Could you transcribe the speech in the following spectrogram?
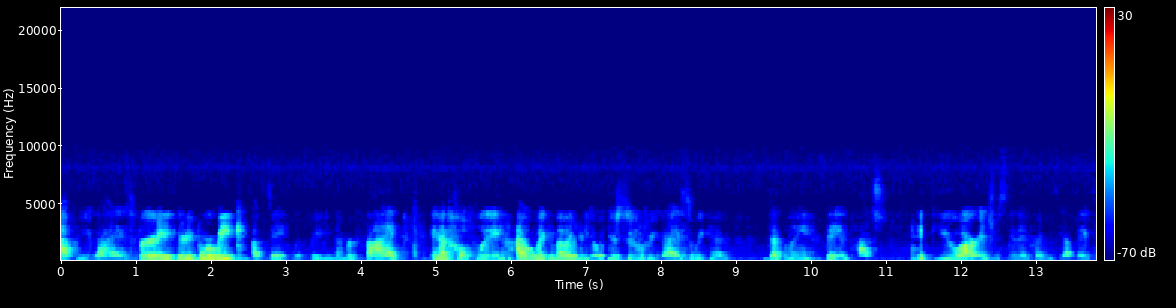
have for you guys for a 34 week update with baby number five. And hopefully I will make another video here soon for you guys so we can definitely stay in touch. If you are interested in pregnancy updates,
